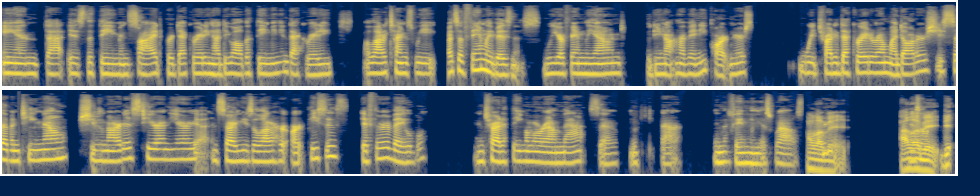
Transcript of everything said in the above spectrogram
and that is the theme inside for decorating. I do all the theming and decorating. A lot of times we, it's a family business. We are family owned. We do not have any partners. We try to decorate around my daughter. She's 17 now. She's an artist here in the area. And so I use a lot of her art pieces if they're available and try to theme them around that. So we keep that in the family as well. I love it. I love it.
